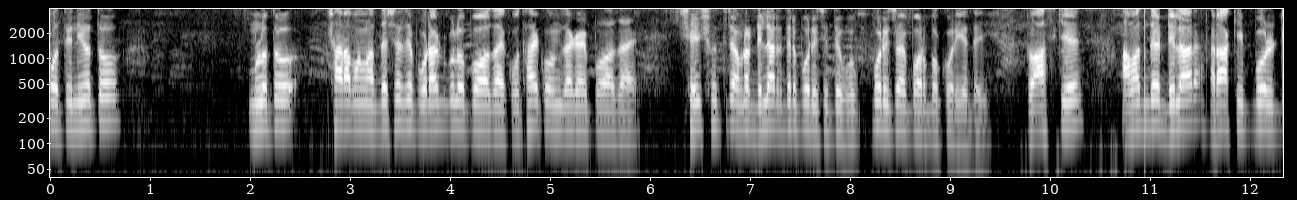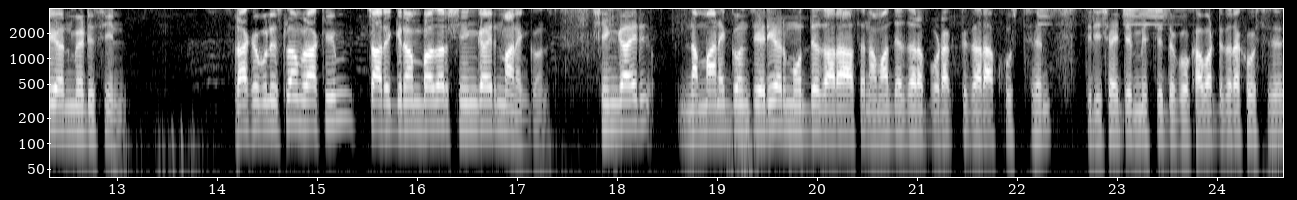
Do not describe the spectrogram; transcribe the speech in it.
প্রতিনিয়ত মূলত সারা বাংলাদেশে যে প্রোডাক্টগুলো পাওয়া যায়, কোথায় কোন জায়গায় পাওয়া যায়, সেই সূত্রে আমরা ডিলারদের পরিচিত, পরিচয় পর্ব করিয়ে দেই। তো আজকে আমাদের dealer Rakib poultry and medicine. Rakibul Islam, Rakim, Charigram Bazar Singair Manikganj. সিংগাইর মানিকগঞ্জ এরিয়ার মধ্যে যারা আছেন, আমাদের যারা প্রোডাক্টটি যারা খুঁজছেন, তিরিশ আইটেম মিশ্রিত গোখাবারটি যারা খুঁজছেন,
